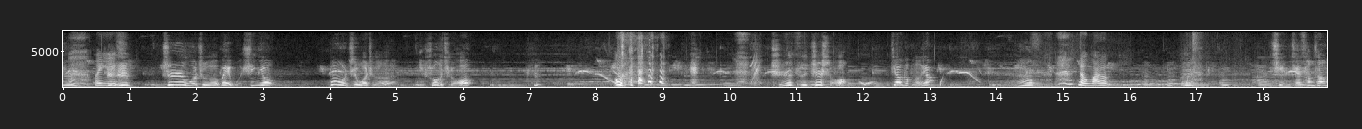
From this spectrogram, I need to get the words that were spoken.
嗯，欢迎。知我者谓我心忧。不知我者，你说个球。执子之手，交个朋友。嗯， ดอกไม้แบบ 蒹葭苍苍，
